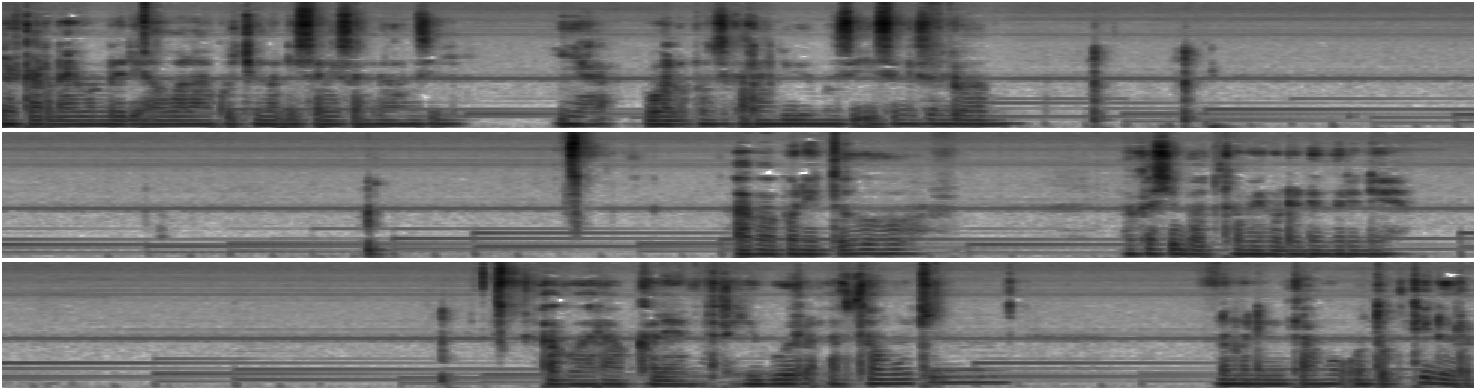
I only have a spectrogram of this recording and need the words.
Ya karena emang dari awal aku cuma iseng-iseng doang sih. Ya, walaupun sekarang juga masih iseng-iseng doang. Apa pun itu, makasih buat kamu yang udah dengerin ya. Aku harap kalian terhibur atau mungkin nemenin kamu untuk tidur.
